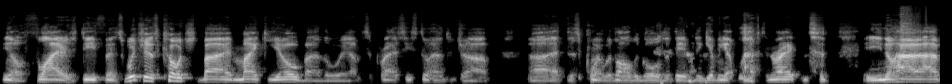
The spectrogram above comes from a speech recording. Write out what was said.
you know, Flyers defense, which is coached by Mike Yeo, by the way. I'm surprised he still has the job uh, at this point with all the goals that they've been giving up left and right. you know how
